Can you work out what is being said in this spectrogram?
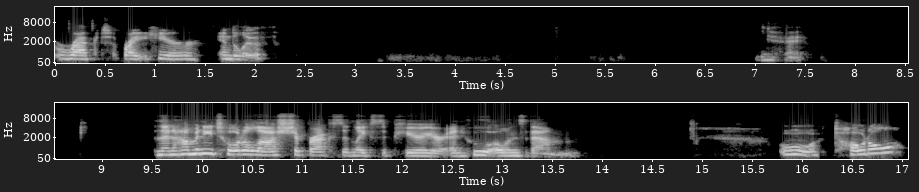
wrecked right here in Duluth. Okay. And then how many total lost shipwrecks in Lake Superior and who owns them? Ooh, total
